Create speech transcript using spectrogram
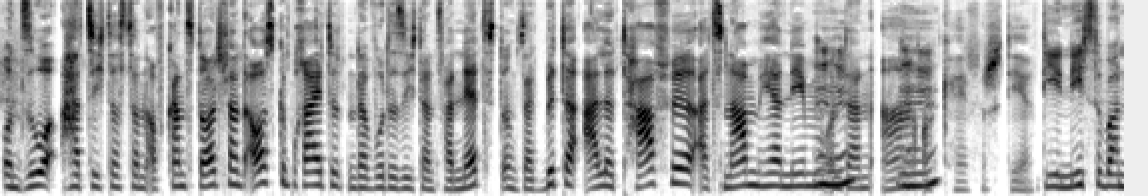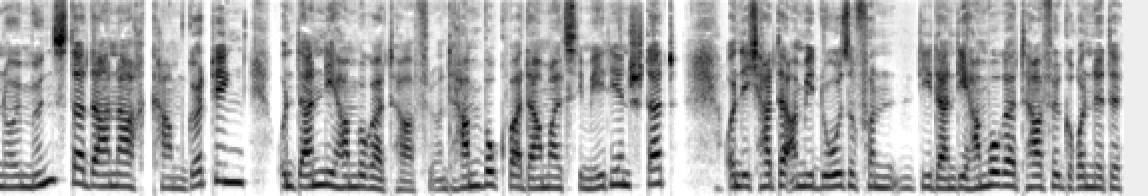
Und so hat sich das dann auf ganz Deutschland ausgebreitet und da wurde sich dann vernetzt und gesagt, bitte alle Tafel als Namen hernehmen nehmen mhm. und dann, ah, mhm. okay, verstehe. Die nächste war Neumünster, danach kam Göttingen und dann die Hamburger Tafel. Und Hamburg war damals die Medienstadt. Und ich hatte Amidose, von, die dann die Hamburger Tafel gründete,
